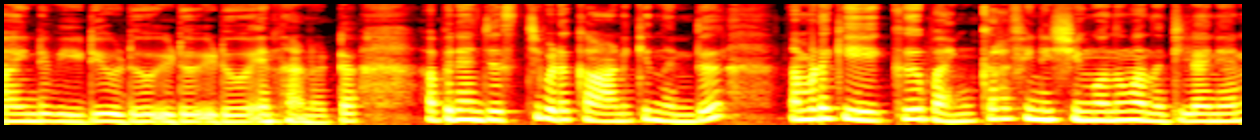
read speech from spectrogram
അതിന്റെ വീഡിയോ ഇടൂ ഇടൂ ഇടൂ എന്നാണ് കേട്ടോ അപ്പോൾ ഞാൻ ജസ്റ്റ് ഇവിടെ കാണിക്കുന്നുണ്ട്. നമ്മുടെ കേക്ക് ഭയങ്കര ഫിനിഷിംഗ് ഒന്നും വന്നിട്ടില്ല. ഞാൻ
